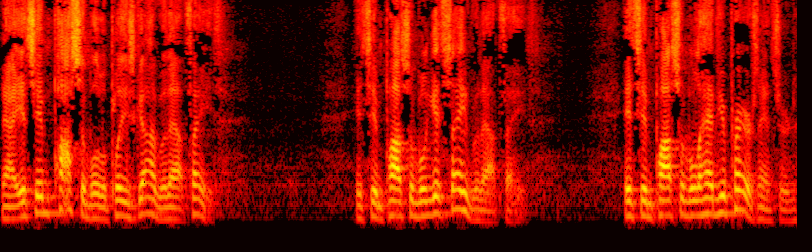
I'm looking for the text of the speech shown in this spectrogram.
Now, it's impossible to please God without faith. It's impossible to get saved without faith. It's impossible to have your prayers answered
